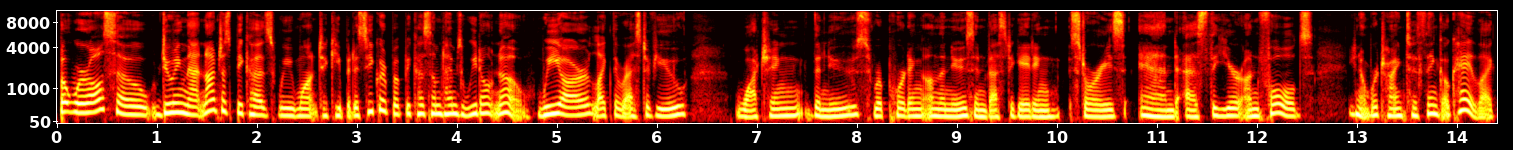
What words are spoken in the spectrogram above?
but we're also doing that not just because we want to keep it a secret, but because sometimes we don't know. We are, like the rest of you, watching the news, reporting on the news, investigating stories. And as the year unfolds, you know, we're trying to think, okay, like,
